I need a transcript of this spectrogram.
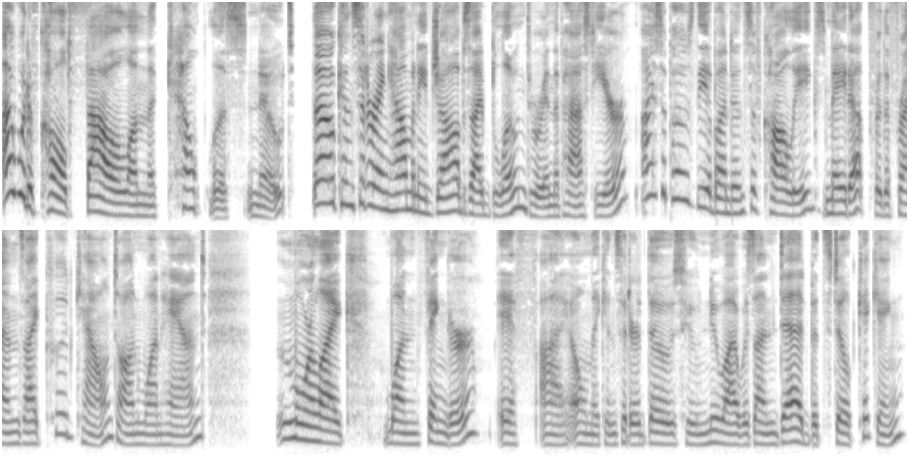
I would have called foul on the countless note, though considering how many jobs I'd blown through in the past year, I suppose the abundance of colleagues made up for the friends I could count on one hand. More like one finger, if I only considered those who knew I was undead but still kicking.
